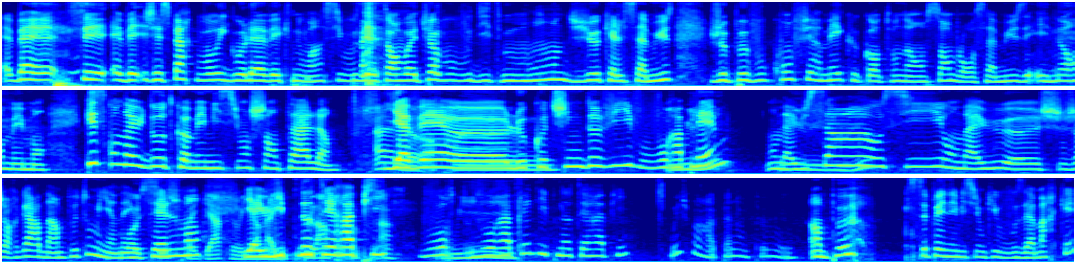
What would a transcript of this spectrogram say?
eh ben, c'est, eh ben, j'espère que vous rigolez avec nous. hein. Si vous êtes en voiture, vous vous dites mon Dieu qu'elle s'amuse. Je peux vous confirmer que quand on est ensemble, on s'amuse énormément. Qu'est-ce qu'on a eu d'autre comme émission, Chantal? Il y avait euh, euh, le coaching de vie, vous vous rappelez? oui. On a Oui, eu ça oui. aussi. On a eu, euh, je, je regarde un peu tout, mais il y en a Moi eu aussi, tellement. regarde, Il y a eu l'hypnothérapie. Vous vous, rappelez de l'hypnothérapie? Oui, je me rappelle un peu. un peu? C'est pas une émission qui vous a marqué.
